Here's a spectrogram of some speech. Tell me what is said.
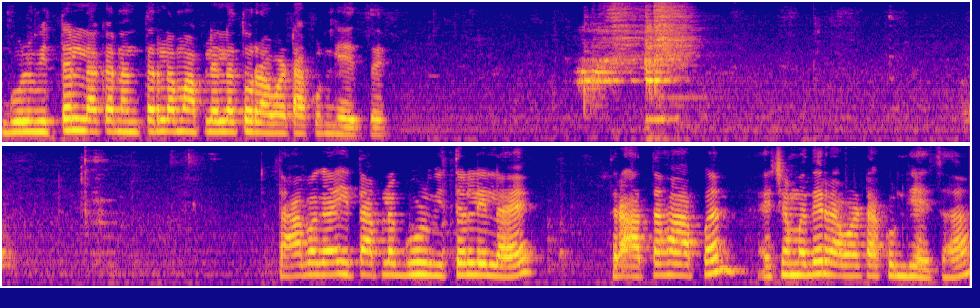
गूळ वितळला का नंतरला मग आपल्याला तो रवा टाकून घ्यायचा आहे. तर हा बघा इथं आपला गूळ वितळलेला आहे. तर आता हा आपण याच्यामध्ये रवा टाकून घ्यायचा. हा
